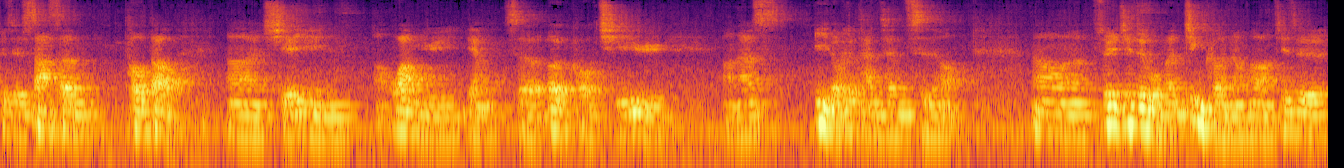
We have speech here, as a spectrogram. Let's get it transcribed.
就是杀生、偷盗、啊邪淫啊妄语、两舌、恶口、綺语啊，那意的话就贪嗔痴哈。那所以其实我们尽可能哈，其实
